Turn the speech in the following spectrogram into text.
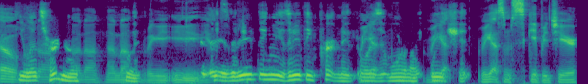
Oh, He lets on, her know. Hold on, no, no. What? We, you- Is, you- is it anything? Is anything pertinent, or got- is it more like we weird got shit? we got some skippage here.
